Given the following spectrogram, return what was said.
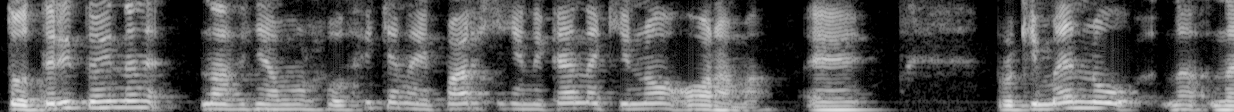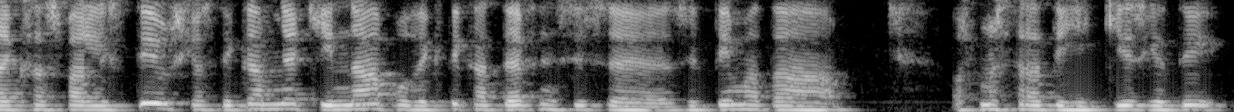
Το τρίτο είναι να διαμορφωθεί και να υπάρχει γενικά ένα κοινό όραμα. Ε, προκειμένου να, να εξασφαλιστεί ουσιαστικά μια κοινά αποδεκτή κατεύθυνση σε ζητήματα ας πούμε, στρατηγικής, γιατί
